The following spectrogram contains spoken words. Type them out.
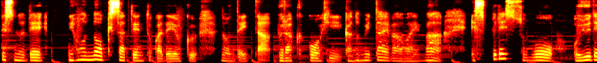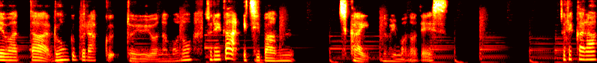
ですので、日本の喫茶店とかでよく飲んでいたブラックコーヒーが飲みたい場合は、エスプレッソをお湯で割ったロングブラックというようなもの、それが一番近い飲み物です。それから、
